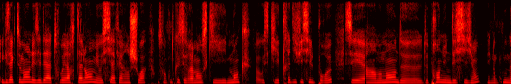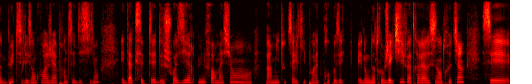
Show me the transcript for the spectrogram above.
Exactement, les aider à trouver leur talent, mais aussi à faire un choix. On se rend compte que c'est vraiment ce qui manque ou ce qui est très difficile pour eux. C'est à un moment de, prendre une décision. Et donc nous, notre but, c'est de les encourager à prendre cette décision et d'accepter de choisir une formation parmi toutes celles qui pourraient être proposées. Et donc notre objectif à travers ces entretiens, c'est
